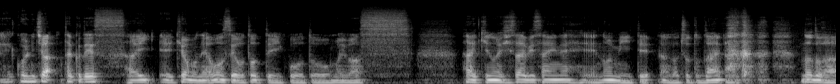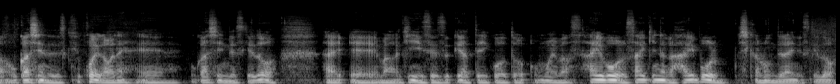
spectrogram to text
えーこんにちは、タクです。はい、えー今日もね、音声を取っていこうと思います。はい、昨日久々にね、えー飲みに行って、なんかちょっとだ、なんか喉がおかしいんですけど、声がね、えおかしいんですけど、はい、えまあ気にせずやっていこうと思います。ハイボール、最近なんかハイボールしか飲んでないんですけど、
